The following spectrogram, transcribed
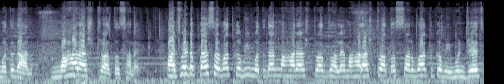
मतदान महाराष्ट्रात झालंय. पाचव्या टप्प्यात सर्वात कमी मतदान महाराष्ट्रात झालंय. महाराष्ट्रात सर्वात कमी म्हणजेच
